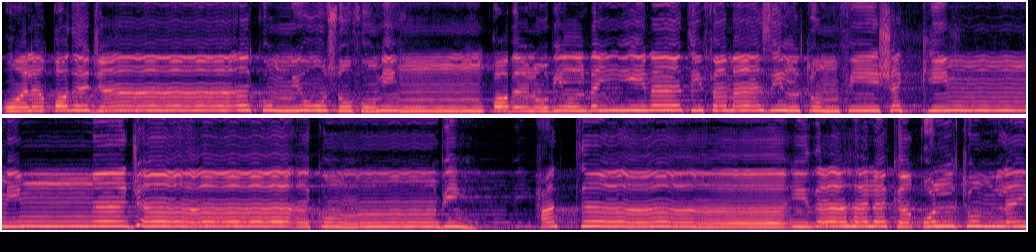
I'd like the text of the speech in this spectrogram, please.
ولقد جاءكم يوسف من قبل بالبينات فما زلتم في شك مما جاءكم به حتى إذا هلك قلتم لن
